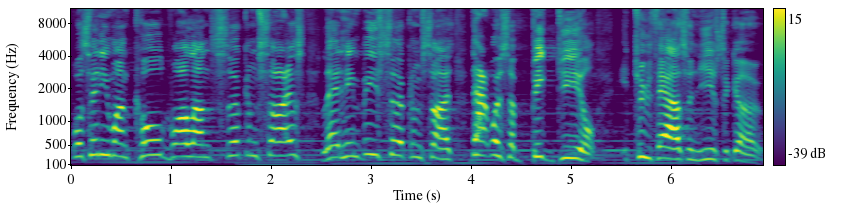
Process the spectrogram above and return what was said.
Was anyone called while uncircumcised? Let him be circumcised. That was a big deal 2,000 years ago.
